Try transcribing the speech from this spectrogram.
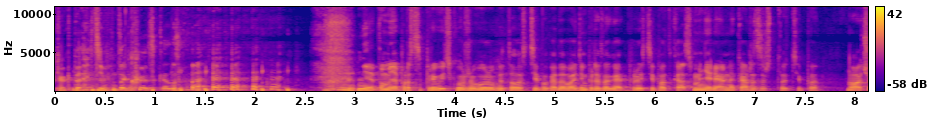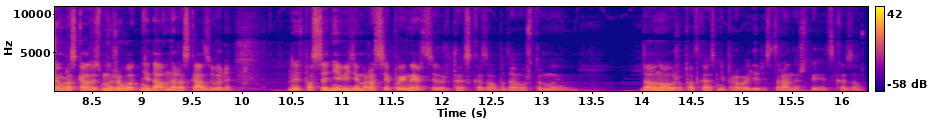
Когда я тебе такое сказал? Нет, у меня просто привычка уже выработалась, типа, когда Вадим предлагает провести подкаст, мне реально кажется, что, типа, ну о чем рассказывать? Мы же вот недавно рассказывали. Ну и в последний, видимо, раз я по инерции уже так сказал, потому что мы давно уже подкаст не проводили. Странно, что я это сказал.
